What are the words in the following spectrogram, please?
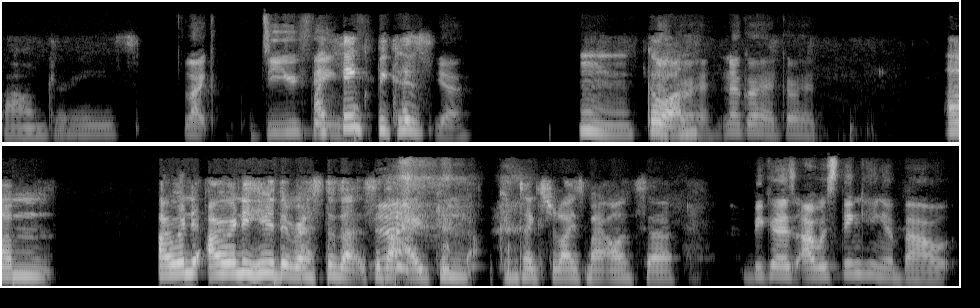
boundaries? Like, do you think? I think because yeah. Hmm, go no, on. Go ahead. No, go ahead. Go ahead. Um, I want I want to hear the rest of that so that I can contextualize my answer. Because I was thinking about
